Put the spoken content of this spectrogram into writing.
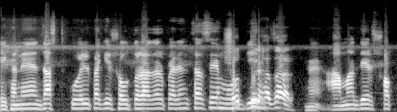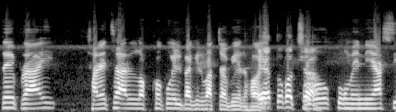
এখানে জাস্ট কোয়েল পাখির সত্তর হাজার প্যারেন্টস আছে সত্তর হাজার? হ্যাঁ আমাদের সপ্তাহে প্রায় সাড়ে চার লক্ষ কোয়েল পাখির বাচ্চা বের হয়। এত বাচ্চা? তো কমে নিয়ে আসছি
